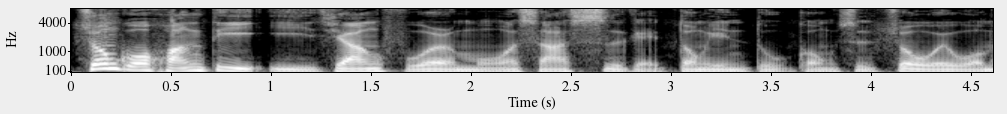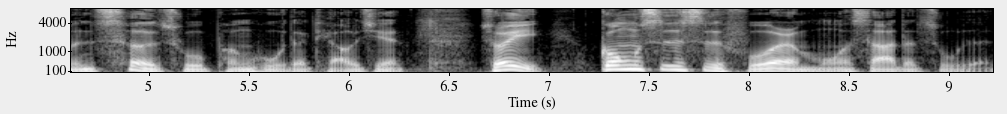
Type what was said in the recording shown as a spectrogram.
中国皇帝已将福尔摩沙赐给东印度公司，作为我们撤出澎湖的条件。所以，公司是福尔摩沙的主人，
